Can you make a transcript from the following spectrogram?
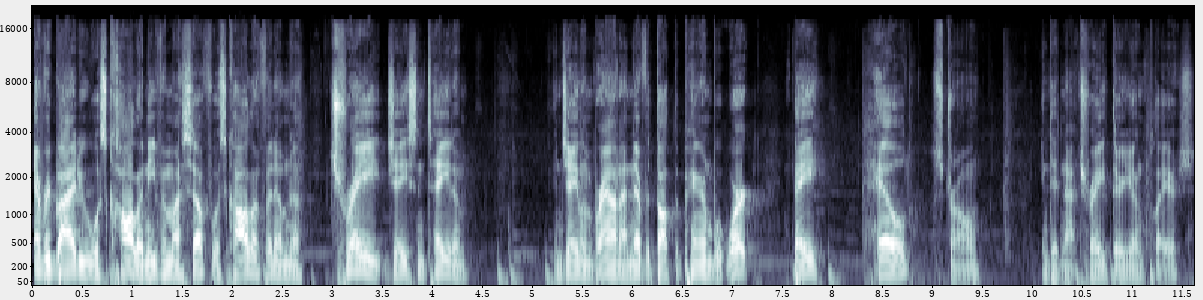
Everybody was calling, even myself was calling for them to trade Jayson Tatum and Jaylen Brown. I never thought the pairing would work. They held strong and did not trade their young players.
